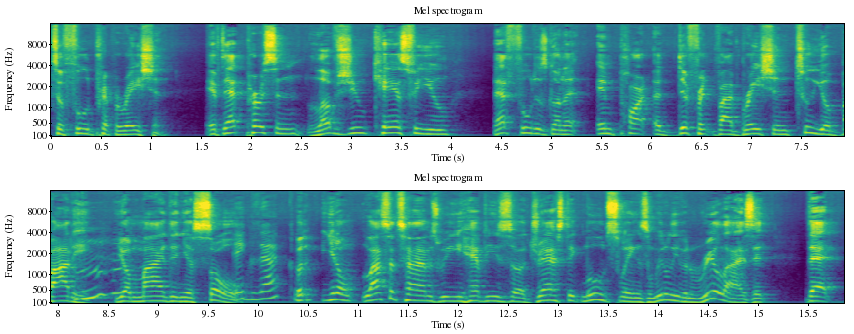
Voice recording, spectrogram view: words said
to food preparation. If that person loves you, cares for you, that food is going to impart a different vibration to your body, your mind, and your soul. Exactly. But you know, lots of times we have these uh, drastic mood swings, and we don't even realize it. That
